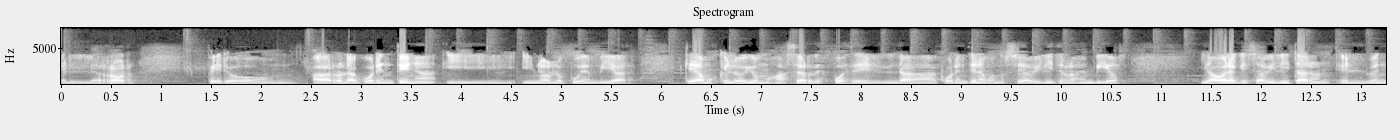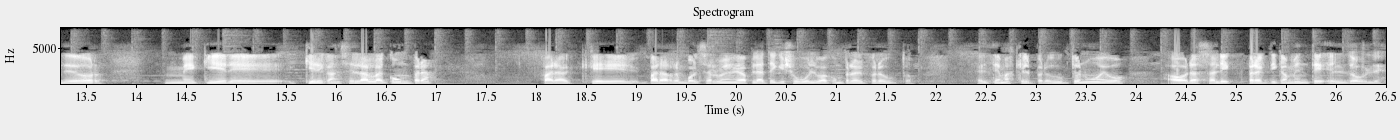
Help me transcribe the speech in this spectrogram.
el error, pero mm, agarró la cuarentena y, y no lo pude enviar. Quedamos que lo íbamos a hacer después de la cuarentena cuando se habiliten los envíos. Y ahora que se habilitaron, el vendedor me quiere, quiere cancelar la compra para que para reembolsarme la plata y que yo vuelva a comprar el producto. El tema es que el producto nuevo ahora sale prácticamente el doble.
